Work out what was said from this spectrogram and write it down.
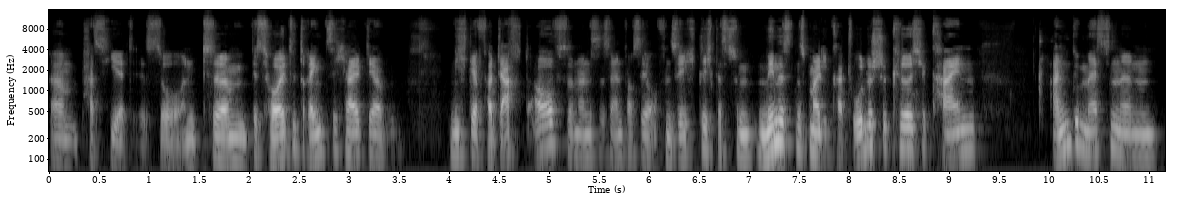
ähm, passiert ist. So. Und ähm, bis heute drängt sich halt der nicht der Verdacht auf, sondern es ist einfach sehr offensichtlich, dass zumindest mal die katholische Kirche keinen angemessenen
